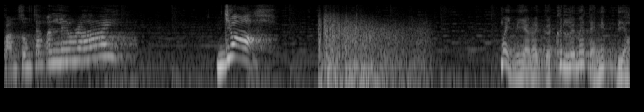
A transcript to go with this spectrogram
ความทรงจำอันเลวร้ายย่า ไม่มีอะไรเกิดขึ้นเลยแม้แต่นิดเดียว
